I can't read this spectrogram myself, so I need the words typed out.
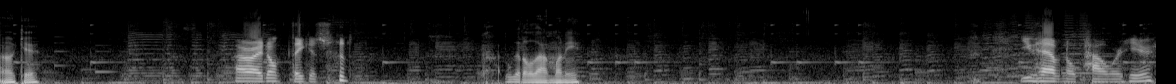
Okay. Or I don't think it should. Look at all that money. You have no power here.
